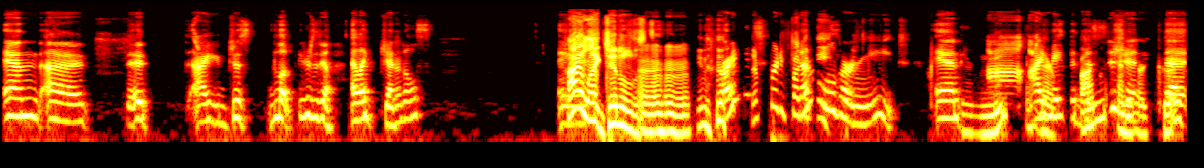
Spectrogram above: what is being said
and uh it i just look here's the deal i like genitals And- I like genitals. Uh-huh. You know, right they're pretty fucking neat. genitals are neat and They're neat. uh, and i they're made the and they're decision that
